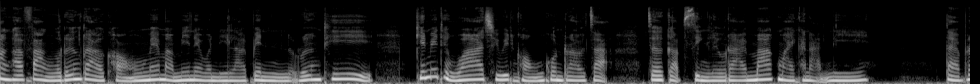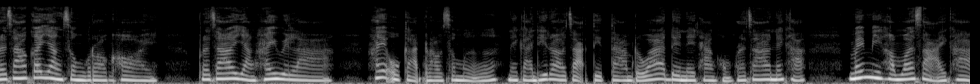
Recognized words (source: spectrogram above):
ฟังคะฟังเรื่องราวของแม่มามี่ในวันนี้แล้วเป็นเรื่องที่คิดไม่ถึงว่าชีวิตของคนเราจะเจอกับสิ่งเลวร้ายมากมายขนาดนี้ แต่พระเจ้าก็ยังทรงรอคอย พระเจ้ายังให้เวลาให้โอกาสเราเสมอในการที่เราจะติดตามหรือว่าเดินในทางของพระเจ้านะคะ ไม่มีคำว่าสายค่ะ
